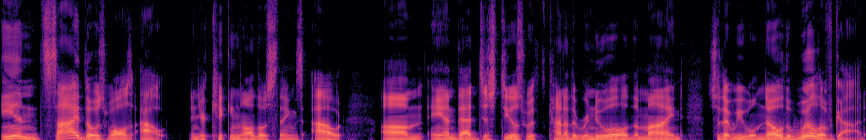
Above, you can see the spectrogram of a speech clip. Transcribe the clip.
inside those walls out, and you're kicking all those things out um, and that just deals with kind of the renewal of the mind so that we will know the will of God,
